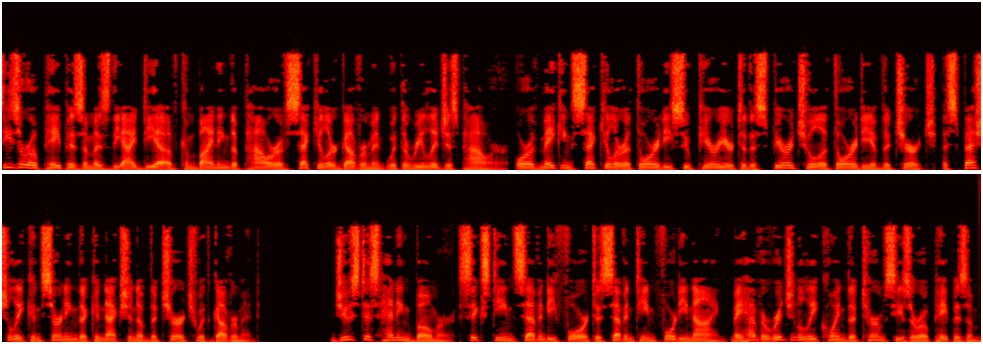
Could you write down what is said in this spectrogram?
Caesaropapism is the idea of combining the power of secular government with the religious power, or of making secular authority superior to the spiritual authority of the Church, especially concerning the connection of the Church with government. Justus Henning Boehmer (1674–1749) may have originally coined the term Caesaropapism.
